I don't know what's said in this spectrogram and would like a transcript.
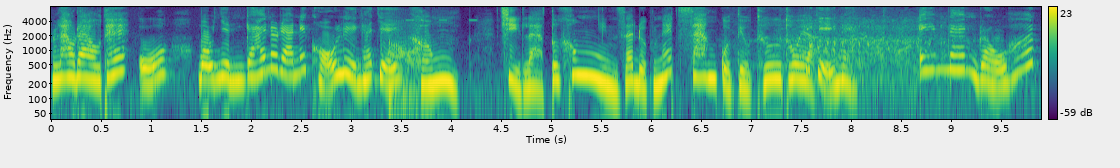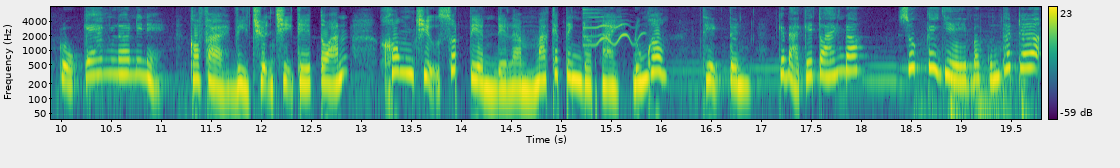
lao đao thế? Ủa bộ nhìn cái nó ra nét khổ liền hả chị? Không, chỉ là tôi không nhìn ra được nét sang của tiểu thư thôi à. Chị nè? Em đang rầu hết ruột gan lên đi nè. Có phải vì chuyện chị kế toán không chịu xuất tiền để làm marketing đợt này đúng không? Thiệt tình cái bà kế toán đó Xuất cái gì bà cũng thích hết á.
